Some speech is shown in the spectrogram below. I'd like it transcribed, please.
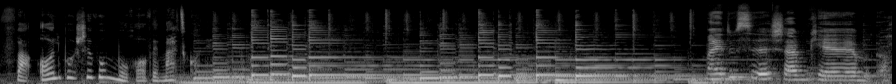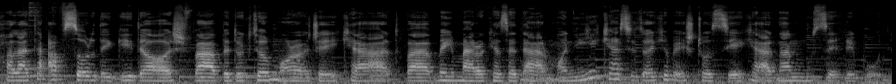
فعال باشه و مقاومت کنه. دوست داشتم که حالت افسردگی داشت و به دکتر مراجعه کرد و به این مراکز درمانی یکی از چیزهایی که بهش توصیه کردن موسیقی بود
